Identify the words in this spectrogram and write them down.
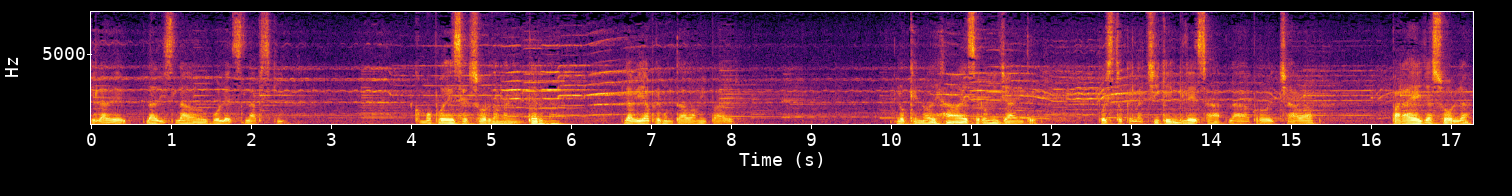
que la de Ladislao Boleslavsky. ¿Cómo puede ser sorda una linterna? Le había preguntado a mi padre. Lo que no dejaba de ser humillante puesto que la chica inglesa la aprovechaba para ella sola,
